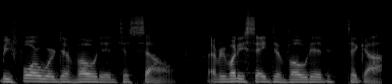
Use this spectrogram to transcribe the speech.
before we're devoted to self. Everybody say devoted to God.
